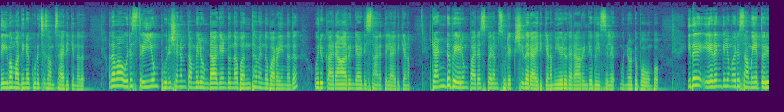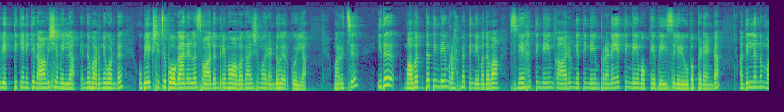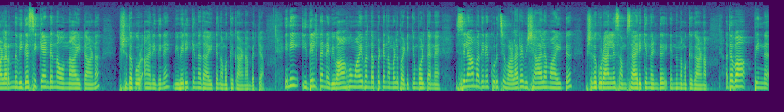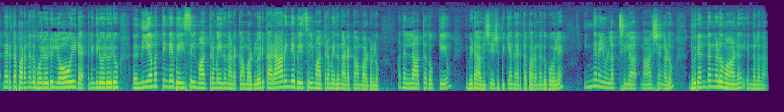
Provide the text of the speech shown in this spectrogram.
ദൈവം അതിനെക്കുറിച്ച് സംസാരിക്കുന്നത്. അഥവാ ഒരു സ്ത്രീയും പുരുഷനും തമ്മിൽ ഉണ്ടാകേണ്ടുന്ന ബന്ധം എന്ന് പറയുന്നത് ഒരു കരാറിന്റെ അടിസ്ഥാനത്തിലായിരിക്കണം. രണ്ടുപേരും പരസ്പരം സുരക്ഷിതരായിരിക്കണം ഈ ഒരു കരാറിന്റെ ബേസിൽ മുന്നോട്ട് പോകുമ്പോൾ. ഇത് ഏതെങ്കിലും ഒരു സമയത്ത് ഒരു വ്യക്തിക്ക് എനിക്കിത് ആവശ്യമില്ല എന്ന് പറഞ്ഞുകൊണ്ട് ഉപേക്ഷിച്ച് പോകാനുള്ള സ്വാതന്ത്ര്യമോ അവകാശമോ രണ്ടുപേർക്കും ഇല്ല. മറിച്ച് ഇത് മവദ്ധത്തിന്റെയും റഹ്മത്തിന്റെയും അഥവാ സ്നേഹത്തിന്റെയും കാരുണ്യത്തിന്റെയും പ്രണയത്തിന്റെയും ഒക്കെ ബേസിൽ രൂപപ്പെടേണ്ട അതിൽ നിന്നും വളർന്ന് വികസിക്കേണ്ടുന്ന ഒന്നായിട്ടാണ് വിശുദ്ധ ഖുർആൻ ഇതിനെ വിവരിക്കുന്നതായിട്ട് നമുക്ക് കാണാൻ പറ്റാം. ഇനി ഇതിൽ തന്നെ വിവാഹവുമായി ബന്ധപ്പെട്ട് നമ്മൾ പഠിക്കുമ്പോൾ തന്നെ ഇസ്ലാം അതിനെക്കുറിച്ച് വളരെ വിശാലമായിട്ട് വിശുദ്ധ ഖുർആനിൽ സംസാരിക്കുന്നുണ്ട് എന്ന് നമുക്ക് കാണാം. അഥവാ പിന്നെ നേരത്തെ പറഞ്ഞതുപോലെ ഒരു ലോയുടെ അല്ലെങ്കിൽ ഒരു ഒരു നിയമത്തിന്റെ ബേസിൽ മാത്രമേ ഇത് നടക്കാൻ പാടുള്ളൂ. ഒരു കരാറിന്റെ ബേസിൽ മാത്രമേ ഇത് നടക്കാൻ പാടുള്ളൂ. അതല്ലാത്തതൊക്കെയും ഇവിടെ അവശേഷിപ്പിക്കാൻ നേരത്തെ പറഞ്ഞതുപോലെ ഇങ്ങനെയുള്ള ചില നാശങ്ങളും ദുരന്തങ്ങളുമാണ് എന്നുള്ളതാണ്.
